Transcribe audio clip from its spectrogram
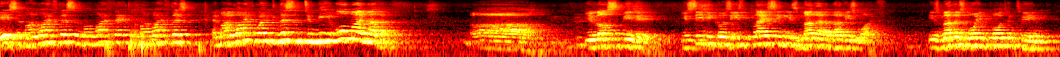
Yes, and my wife this, and my wife that, and my wife this, and my wife won't listen to me or my mother. Ah, you lost me there. You see, because he's placing his mother above his wife. His mother's more important to him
